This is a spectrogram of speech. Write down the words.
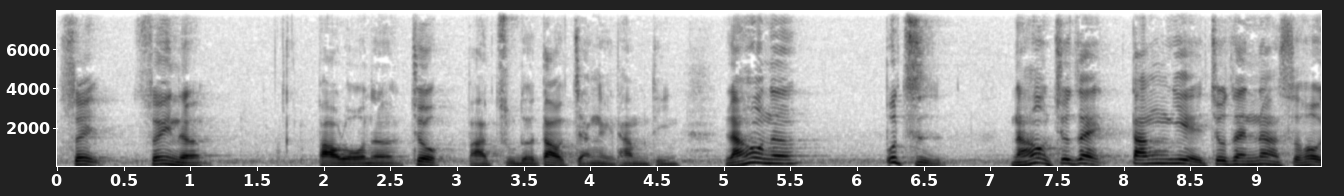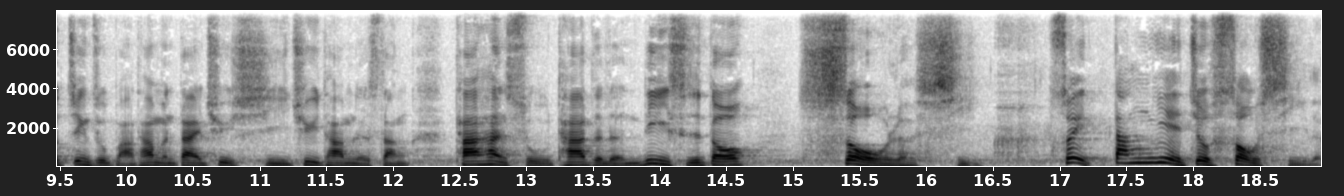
所以，所以呢，保罗呢就把主的道讲给他们听。然后呢，不止，然后就在当夜，就在那时候，进主把他们带去洗去他们的伤。他和属他的人立时都受了洗，所以当夜就受洗了。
